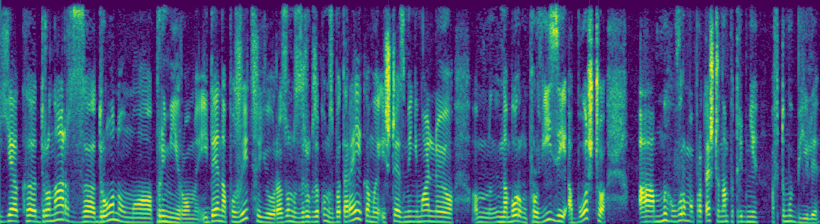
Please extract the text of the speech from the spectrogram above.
як дронар з дроном, е, приміром, йде на позицію разом з рюкзаком з батарейками і ще з мінімальною ем, набором провізії або що. А ми говоримо про те, що нам потрібні автомобілі,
